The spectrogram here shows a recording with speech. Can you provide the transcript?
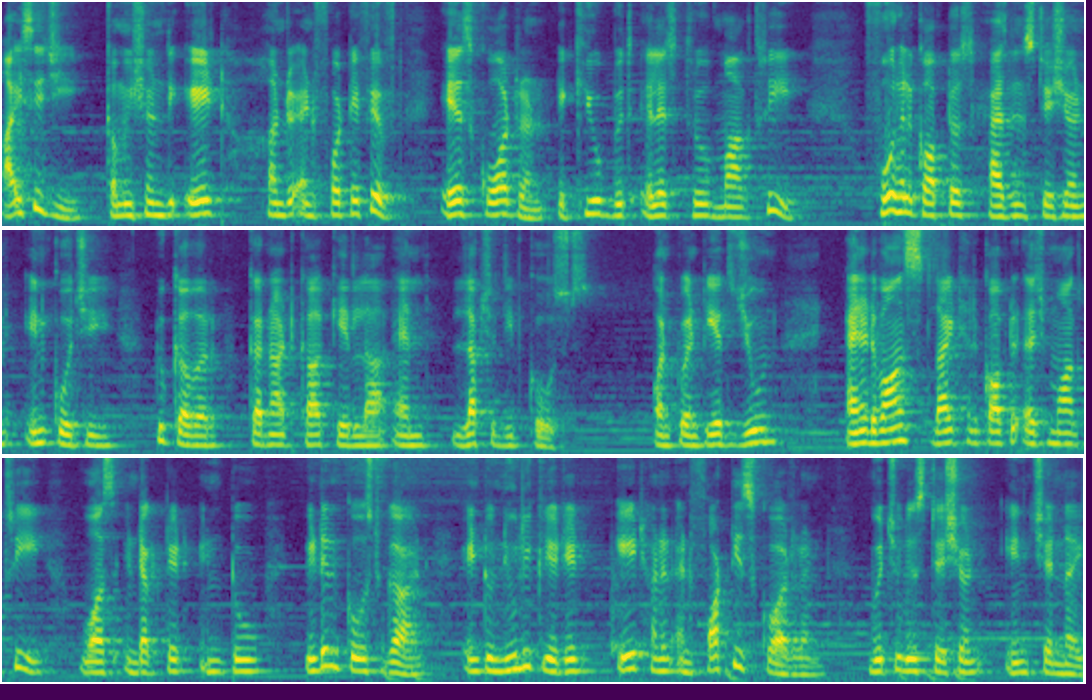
ICG commissioned the 845th Air Squadron equipped with ALH Dhruv Mark III Four helicopters has been stationed in Kochi to cover Karnataka, Kerala and Lakshadweep coasts. On 20th June, an advanced light helicopter H Mark III was inducted into Indian Coast Guard into newly created 840 squadron which will be stationed in Chennai.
